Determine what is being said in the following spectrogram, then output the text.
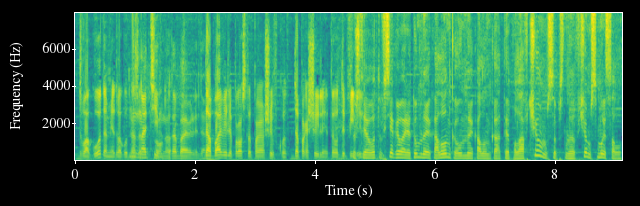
два года, мне два года назад... Нативно колонку добавили, да. Добавили просто прошивку, допрошили этого, допилили. Слушайте, а вот все говорят, умная колонка, умная колонка от Apple. А в чем, собственно, в чем смысл?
